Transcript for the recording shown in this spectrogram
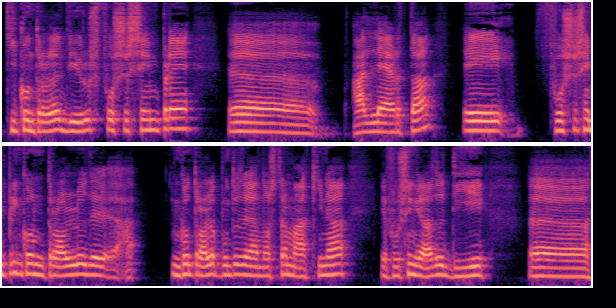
chi controlla il virus, fosse sempre eh, allerta e fosse sempre in controllo, de- in controllo appunto della nostra macchina e fosse in grado di uh,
